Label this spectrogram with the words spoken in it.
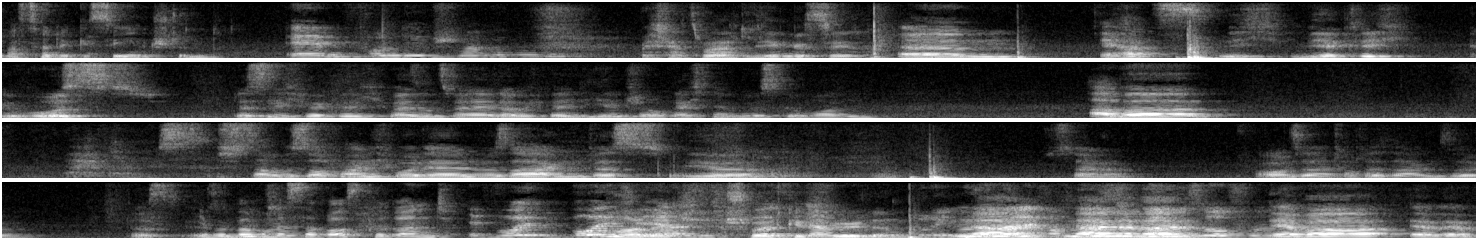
Was hat er gesehen, stimmt? Anne von dem schwanger wurde? Ich hatte mal Leben gesehen. Ähm, er hat es nicht wirklich gewusst, das nicht wirklich, weil sonst wäre er, glaube ich, bei Lien schon recht nervös geworden. Aber ich sau besoffen eigentlich wollte er nur sagen, dass wir seiner Frau und seiner Tochter sagen soll, dass er Ja, aber warum liebt. ist er rausgerannt? Er woll, wollte Boah, er sich Schuldgefühle. Nein, nein, nein, nein. Er war, er, er,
